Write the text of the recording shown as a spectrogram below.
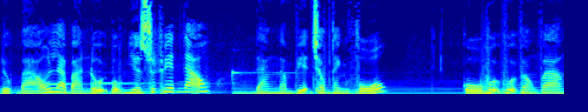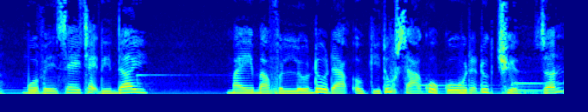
Được báo là bà nội bỗng nhiên xuất huyết não, đang nằm viện trong thành phố. Cô vội vội vàng vàng mua vé xe chạy đến đây. May mà phần lớn đồ đạc ở ký túc xá của cô đã được chuyển dẫn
